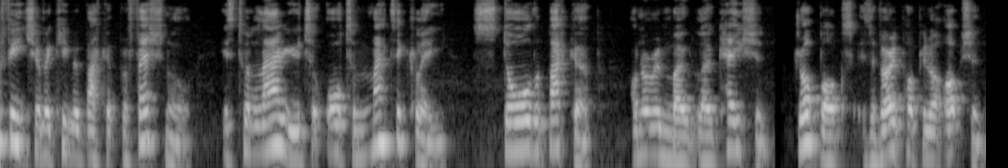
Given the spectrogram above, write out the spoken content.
feature of a Akeeba Backup Professional is to allow you to automatically store the backup on a remote location. Dropbox is a very popular option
